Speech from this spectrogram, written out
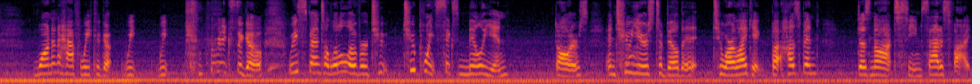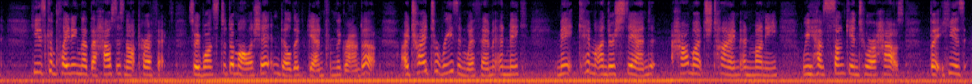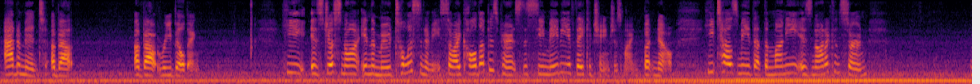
one and a half week ago. Week week weeks ago. We spent a little over two two point six million dollars in two years to build it to our liking. But husband does not seem satisfied. He is complaining that the house is not perfect, so he wants to demolish it and build it again from the ground up. I tried to reason with him and make make him understand how much time and money we have sunk into our house, but he is adamant about about rebuilding. He is just not in the mood to listen to me, so I called up his parents to see maybe if they could change his mind. But no. He tells me that the money is not a concern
